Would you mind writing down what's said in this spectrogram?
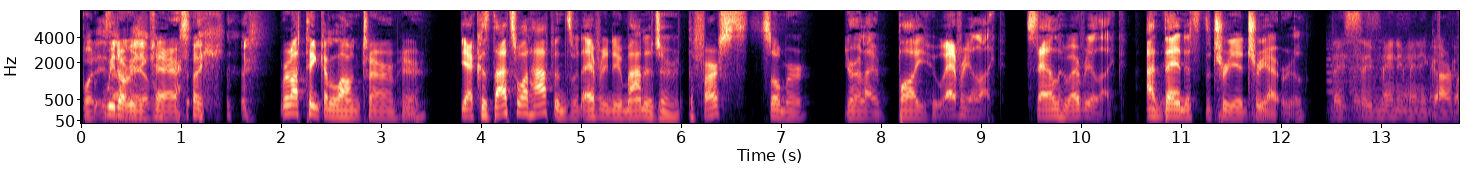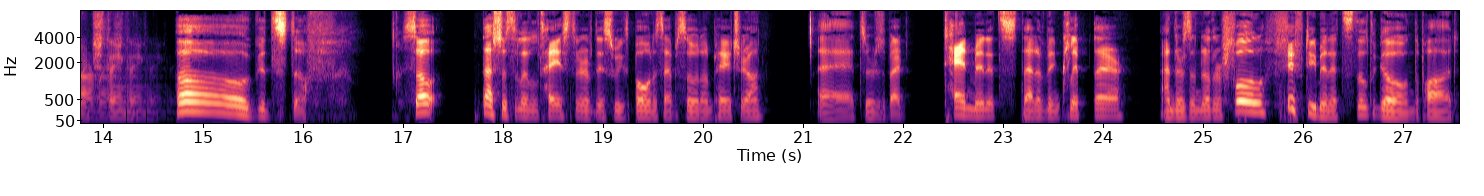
but is We don't really care. It's like, We're not thinking long term here. Yeah, because that's what happens with every new manager. The first summer, you're allowed buy whoever you like, sell whoever you like. And then it's the tree in, tree out rule. They say many, many garbage things. Oh, good stuff. So that's just a little taster of this week's bonus episode on Patreon. Uh, there's about 10 minutes that have been clipped there, and there's another full 50 minutes still to go on the pod.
